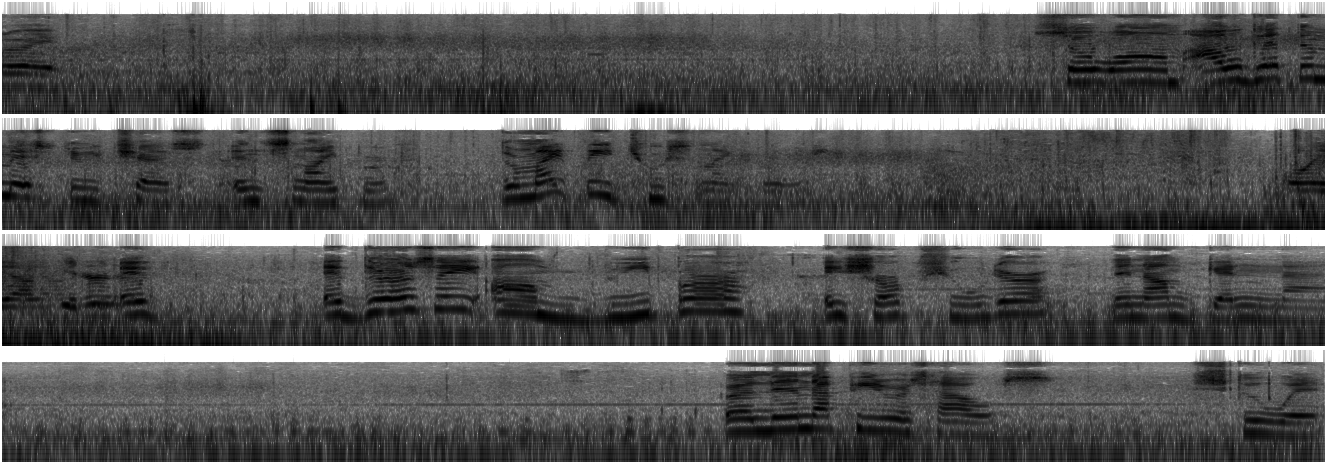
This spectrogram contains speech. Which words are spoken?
Alright. So, um, I will get the mystery chest and sniper. There might be two snipers. Oh yeah, Peter. If if there's a um reaper, a sharpshooter, then I'm getting that. Or land at Peter's house. Screw it.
